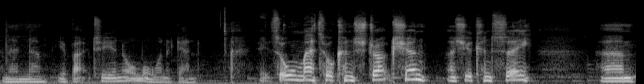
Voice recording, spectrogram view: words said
And then um, you're back to your normal one again. It's all metal construction as you can see. Um,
